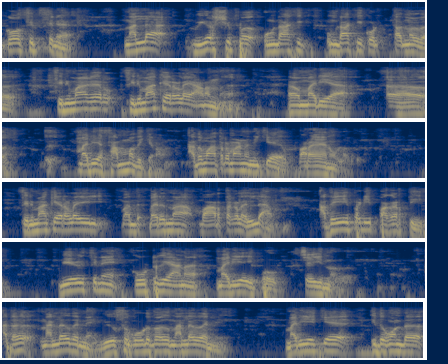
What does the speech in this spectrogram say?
ഗോസിപ്സിന് നല്ല വ്യൂവർഷിപ്പ് ഉണ്ടാക്കി ഉണ്ടാക്കി തന്നത് സിനിമാ കേര സിനിമാ കേരളയാണെന്ന് മരിയ മരിയ സമ്മതിക്കണം. അതുമാത്രമാണ് എനിക്ക് പറയാനുള്ളത്. സിനിമാ കേരളയിൽ വരുന്ന വാർത്തകളെല്ലാം അതേപടി പകർത്തി വ്യൂസിനെ കൂട്ടുകയാണ് മരിയ ഇപ്പോൾ ചെയ്യുന്നത്. അത് നല്ലത് തന്നെ. വ്യൂസ് കൂടുന്നത് നല്ലത് തന്നെ. മരിയയ്ക്ക് ഇതുകൊണ്ട്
